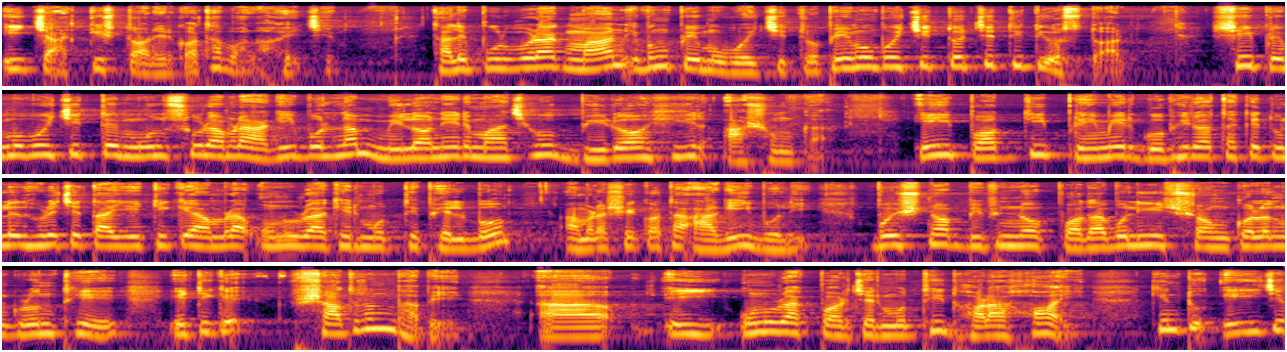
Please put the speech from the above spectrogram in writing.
এই চারটি স্তরের কথা বলা হয়েছে। তাহলে পূর্বরাগ, মান এবং প্রেম বৈচিত্র্য প্রেম বৈচিত্র্য হচ্ছে তৃতীয় স্তর। সেই প্রেম বৈচিত্র্যের মূল সুর আমরা আগেই বললাম, মিলনের মাঝেও বিরহের আশঙ্কা। এই পদটি প্রেমের গভীরতাকে তুলে ধরেছে, তাই এটিকে আমরা অনুরাগের মধ্যে ফেলব। আমরা সে কথা আগেই বলি। বৈষ্ণব বিভিন্ন পদাবলী সংকলন গ্রন্থে এটিকে সাধারণভাবে এই অনুরাগ পর্যায়ের মধ্যেই ধরা হয়। কিন্তু এই যে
